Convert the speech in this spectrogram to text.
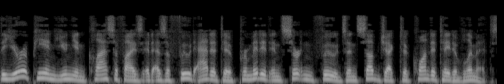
The European Union classifies it as a food additive permitted in certain foods and subject to quantitative limits.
